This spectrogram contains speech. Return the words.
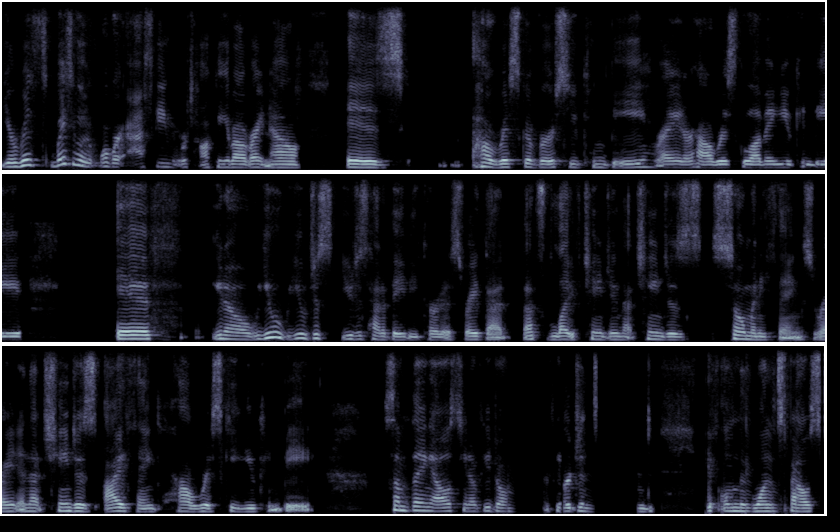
your risk basically what we're asking what we're talking about right now is how risk averse you can be, right? Or how risk loving you can be. If you know you you just you just had a baby, Kurtis, right? That that's life changing. That changes so many things, right? And that changes, I think, how risky you can be. Something else, you know, if you don't if urgent, if only one spouse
